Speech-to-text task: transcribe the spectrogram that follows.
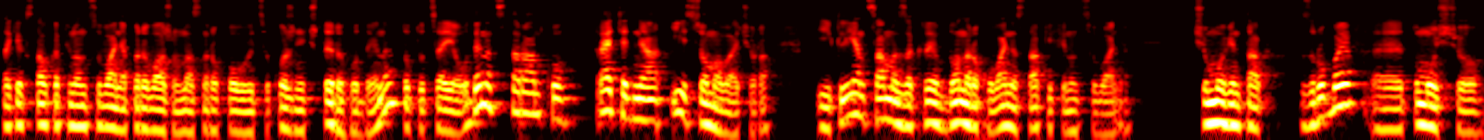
так як ставка фінансування переважно у нас нараховується кожні 4 години, тобто це є 11 ранку, 3 дня і 7 вечора. І клієнт саме закрив до нарахування ставки фінансування. Чому він так зробив? Е, Тому що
